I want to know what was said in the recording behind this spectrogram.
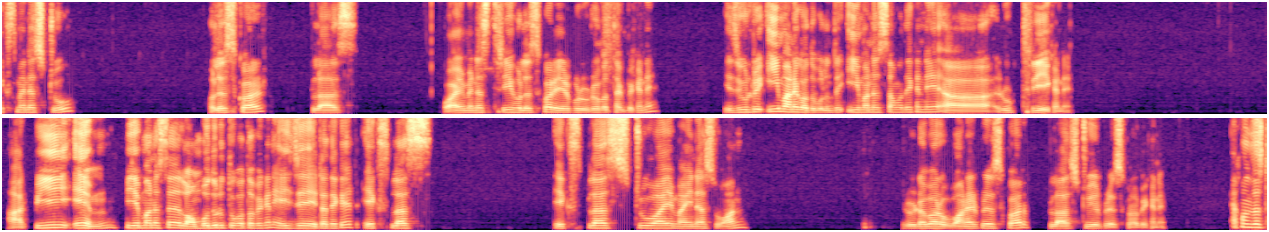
x minus two whole square plus y minus three whole square এরপর রুট ওভার থাকবে এখানে। ইজ ইকুয়াল টু ই মানে কত বলুন তো? ই মানে হচ্ছে আমাদের এখানে রুট থ্রি এখানে। আর পি এম পি এম মানে হচ্ছে লম্ব দূরত্ব কত হবে এখানে? এই যে এটা থেকে x plus x plus two y minus one root over ওয়ানের প্রেস কর প্লাস টু এর প্রেস কর হবে এখানে। এখন জাস্ট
